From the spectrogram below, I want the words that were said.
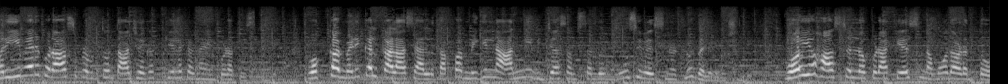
మరి ఈ మేరకు రాష్ట్ర ప్రభుత్వం తాజాగా కీలక నిర్ణయం కూడా తీసుకుంది. ఒక్క మెడికల్ కళాశాలలు తప్ప మిగిలిన అన్ని విద్యా సంస్థలు మూసివేసినట్లు వెల్లడించింది. ఓయూ హాస్టల్లో కూడా కేసులు నమోదవడంతో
